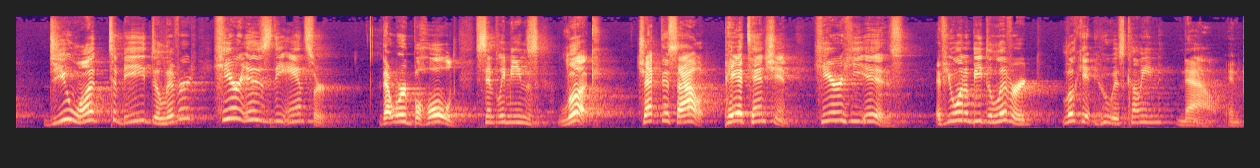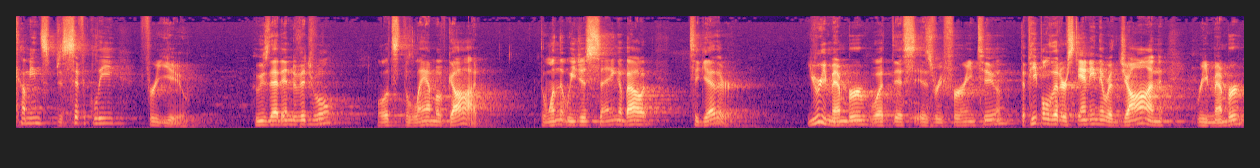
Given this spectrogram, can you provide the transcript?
Do you want to be delivered? Here is the answer. That word behold simply means look, check this out, pay attention. Here he is. If you want to be delivered, look at who is coming now and coming specifically for you. Who's that individual? Well, it's the Lamb of God. the one that we just sang about together. You remember what this is referring to? The people that are standing there with John remember.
